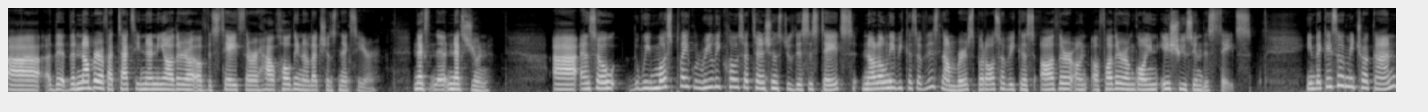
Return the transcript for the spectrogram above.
uh, the, the number of attacks in any other of the states that are holding elections next year, next, next June. Uh, and so we must pay really close attention to these states, not only because of these numbers, but also because other of other ongoing issues in these states. In the case of Michoacán,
